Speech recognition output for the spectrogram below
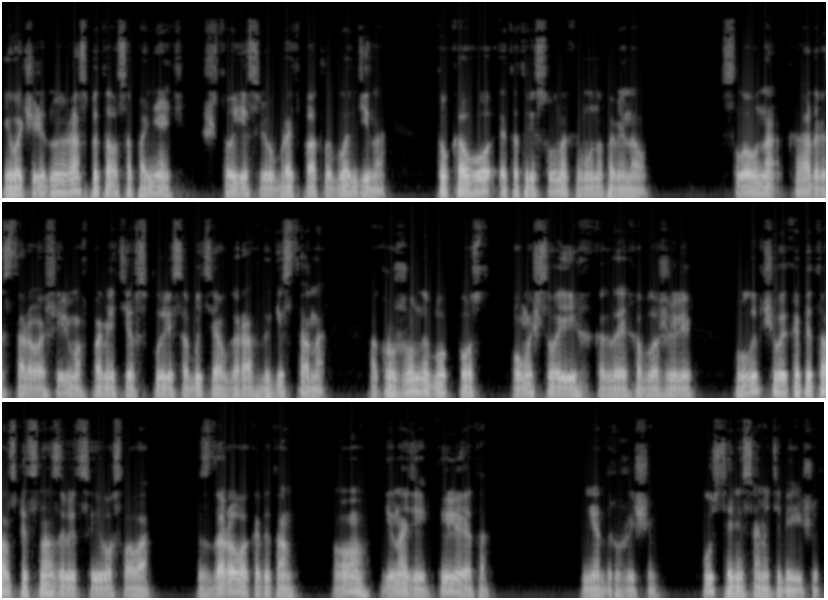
и в очередной раз пытался понять, что если убрать патлы блондина, то кого этот рисунок ему напоминал. Словно кадры старого фильма в памяти всплыли события в горах Дагестана, окруженный блокпост, помощь своих, когда их обложили, улыбчивый капитан-спецназовец и его слова. «Здорово, капитан!» «О, Геннадий, ты ли это?» «Нет, дружище, пусть они сами тебя ищут,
